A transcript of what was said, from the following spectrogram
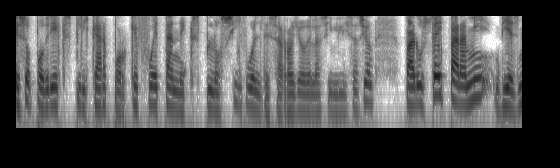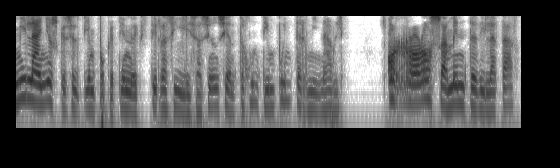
eso podría explicar por qué fue tan explosivo el desarrollo de la civilización. Para usted y para mí, diez mil años, que es el tiempo que tiene de existir la civilización, se antoja un tiempo interminable, horrorosamente dilatado.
